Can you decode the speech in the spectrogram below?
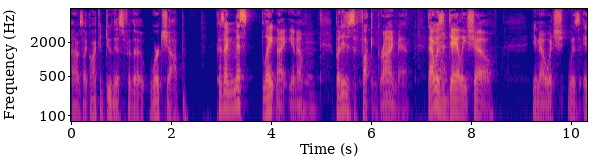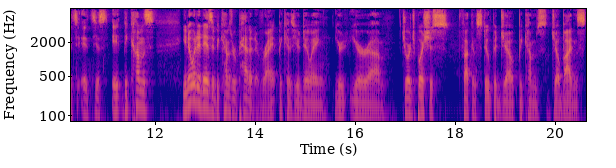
I was like, oh, I could do this for the workshop because I missed late night, you know. But it is a fucking grind, man. That was a daily show, you know, which was it's it's just it becomes, you know what it is? It becomes repetitive, right? Because you're doing your your um, George Bush's fucking stupid joke becomes Joe Biden's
